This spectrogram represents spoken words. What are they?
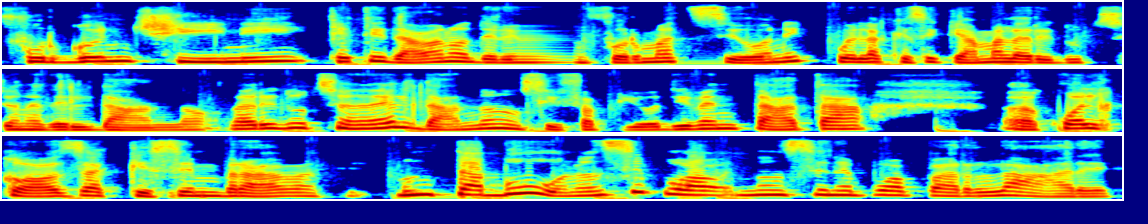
furgoncini che ti davano delle informazioni, quella che si chiama la riduzione del danno. La riduzione del danno non si fa più, è diventata uh, qualcosa che sembrava un tabù, non, può, non se ne può parlare,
